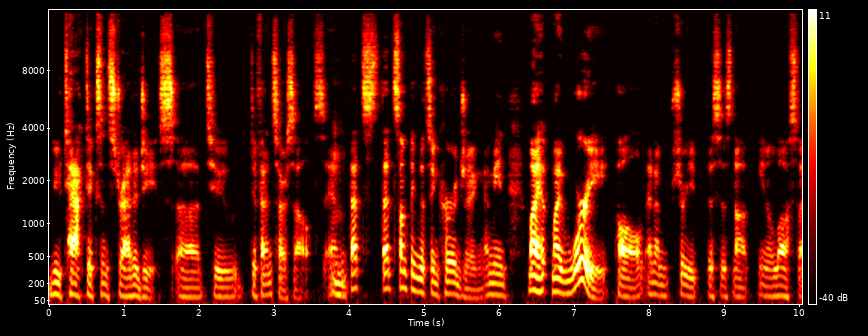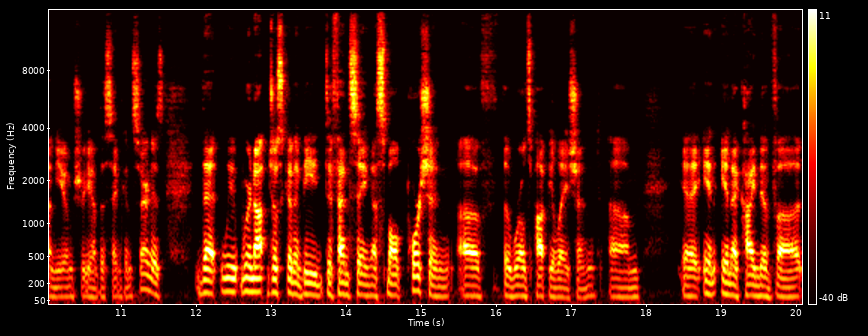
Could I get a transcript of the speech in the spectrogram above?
new tactics and strategies uh, to defense ourselves, and mm. that's that's something that's encouraging. I mean, my my worry, Paul, and I'm sure you, this is not you know lost on you. I'm sure you have the same concern. Is that we, we're not just going to be defending a small portion of the world's population. Um, in in a kind of uh,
